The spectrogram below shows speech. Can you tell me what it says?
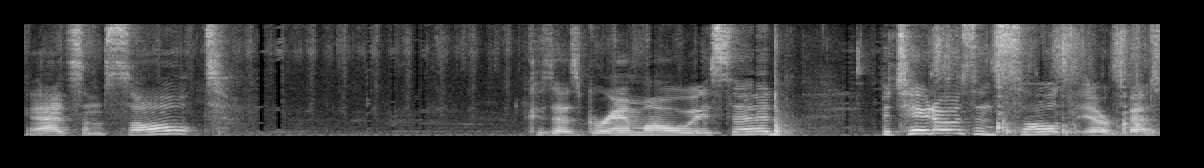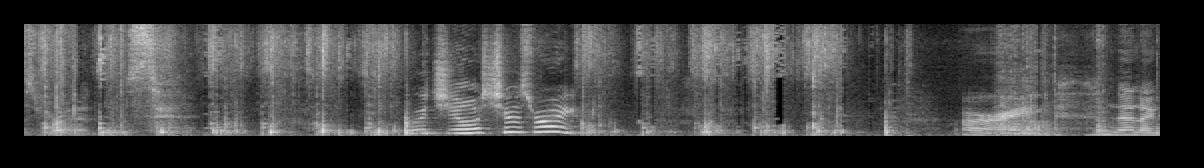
Add some salt. Because as Grandma always said, potatoes and salt are best friends. Which, you know, she was right. Alright, and then I'm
